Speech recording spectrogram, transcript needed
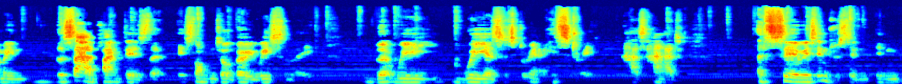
I mean, the sad fact is that it's not until very recently that we, we as history, history has had a serious interest in, in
